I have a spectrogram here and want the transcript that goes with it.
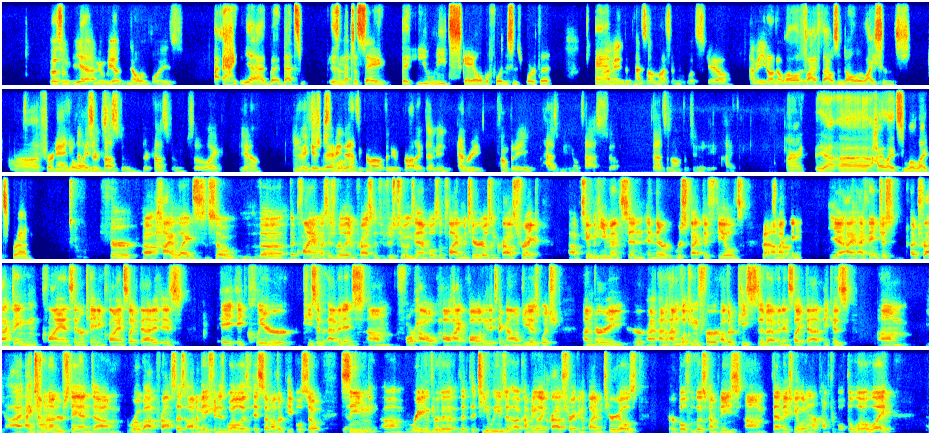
That's yeah. I mean, we have no employees. I, yeah, but that's isn't that to say that you need scale before this is worth it? And I mean, it depends how much. I mean, what scale? I mean, you don't know. What well, a five thousand dollar license uh, for an annual I mean, license. they're custom. They're custom. So like, you know, Yeah, they could, I mean, they have to come out with a new product. I mean, every company has menial tasks, so that's an opportunity. I think. All right. Yeah. Uh, highlights, lowlights, Brad. Sure. Uh, highlights. So the the client list is really impressive. Just two examples: Applied Materials and CrowdStrike, uh, two behemoths in in their respective fields. Um, I think, yeah, I, I think just attracting clients and retaining clients like that is a, a clear piece of evidence um, for how how high quality the technology is. Which I'm very, I, I'm I'm looking for other pieces of evidence like that because um, I, I don't understand um, robot process automation as well as, as some other people. So seeing, um, reading through the, the, the tea leaves, a company like CrowdStrike and Applied Materials, or both of those companies, um, that makes me a little more comfortable. The low light,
